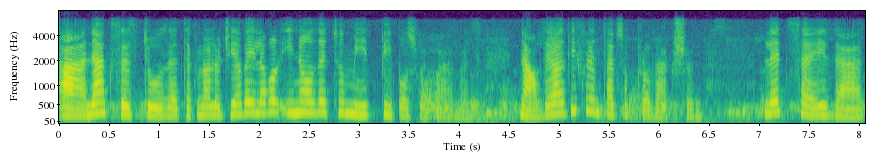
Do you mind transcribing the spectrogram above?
and access to the technology available in order to meet people's requirements. Now, there are different types of production. Let's say that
